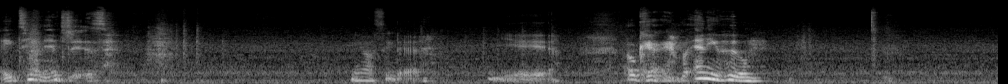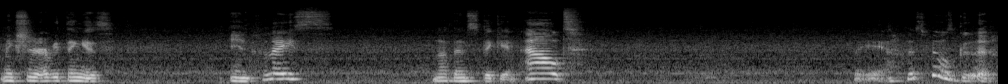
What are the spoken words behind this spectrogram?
18 inches. Y'all see that? Yeah. Okay, but anywho, make sure everything is in place. Nothing sticking out. But yeah, this feels good.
